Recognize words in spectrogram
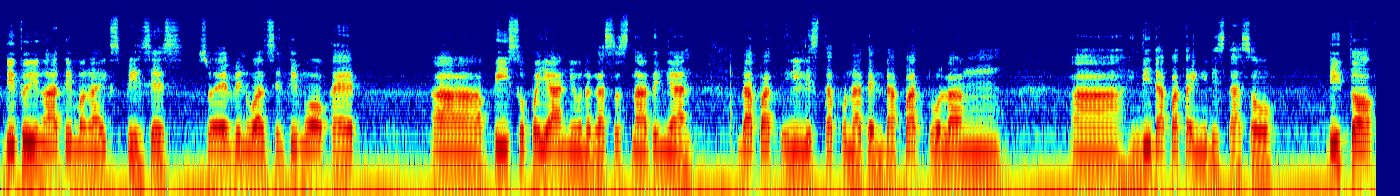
dito yung ating mga expenses. So even 1 centimo kahit ah, piso pa yan yung nagastos natin yan, dapat ililista po natin. Dapat walang ah, hindi dapat tayong ilista. So dito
